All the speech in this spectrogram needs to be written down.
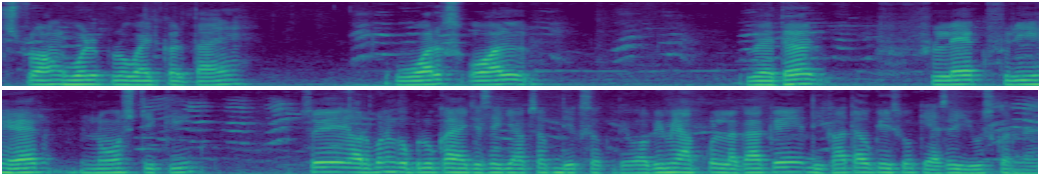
strong hold provide करता है। Works all weather flake free hair no sticky so ये अर्बन गबरू का है, जैसे कि आप सब देख सकते हो। अभी मैं आपको लगा के दिखाता हूँ कि इसको कैसे यूज़ करना है।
